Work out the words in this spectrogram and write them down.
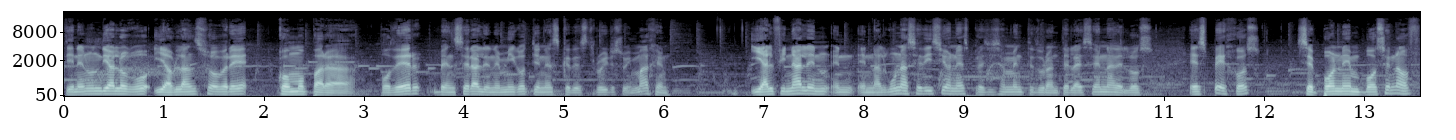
Tienen un diálogo y hablan sobre cómo para poder vencer al enemigo tienes que destruir su imagen. Y al final, en, en- en algunas ediciones, precisamente durante la escena de los espejos, se pone en voz en off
